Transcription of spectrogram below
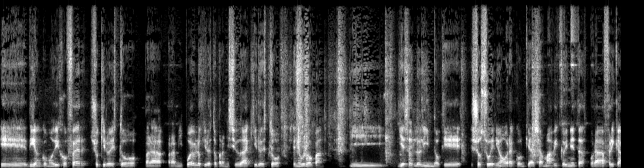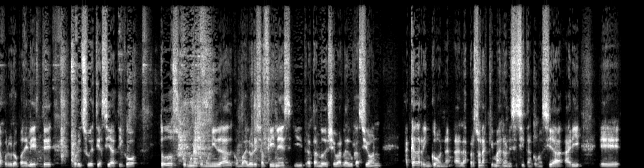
eh, digan como dijo Fer, yo quiero esto para, mi pueblo, quiero esto para mi ciudad, quiero esto en Europa. Y, eso es lo lindo, que yo sueño ahora con que haya más bitcoinetas por África, por Europa del Este, por el sudeste asiático, todos como una comunidad con valores afines y tratando de llevar la educación a cada rincón, a las personas que más lo necesitan. Como decía Ari, eh,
